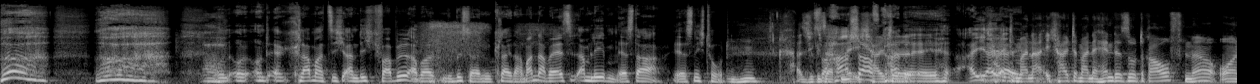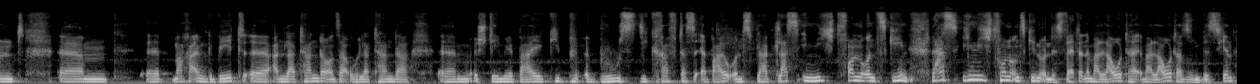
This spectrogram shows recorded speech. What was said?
oh. Und, und, und, er klammert sich an dich, Quabbel, aber du bist ja ein kleiner Mann, aber er ist am Leben, er ist da, er ist nicht tot. Mhm. Also wie gesagt, ne, ich, halte, grade, ei, ei, ich, halte meine, ich halte meine Hände so drauf, ne, und ähm, äh, mache ein Gebet äh, an Latanda und sage, oh Latanda, ähm, steh mir bei, gib äh, Bruce die Kraft, dass er bei uns bleibt. Lass ihn nicht von uns gehen. Lass ihn nicht von uns gehen. Und es wird dann immer lauter, immer lauter so ein bisschen.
